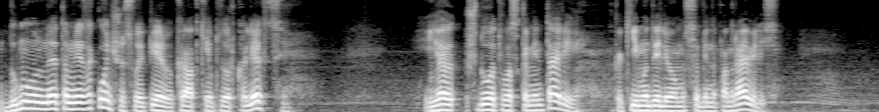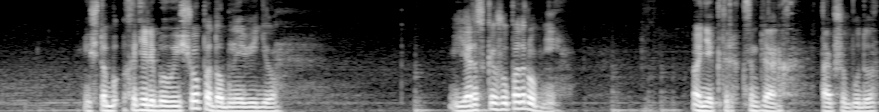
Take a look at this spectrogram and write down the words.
Думаю, на этом я закончу свой первый краткий обзор коллекции. Я жду от вас комментарии, какие модели вам особенно понравились. И чтобы хотели бы вы еще подобные видео, я расскажу подробнее о некоторых экземплярах. Также буду,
